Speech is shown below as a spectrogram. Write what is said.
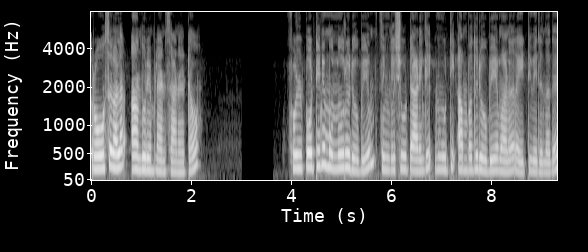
റോസ് കളർ ആന്തൂര്യം പ്ലാന്റ്സ് ആണ് കേട്ടോ. ഫുൾ പോട്ടിന് മുന്നൂറ് രൂപയും സിംഗിൾ ഷൂട്ട് ആണെങ്കിൽ നൂറ്റി അമ്പത് രൂപയുമാണ് റേറ്റ് വരുന്നത്.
